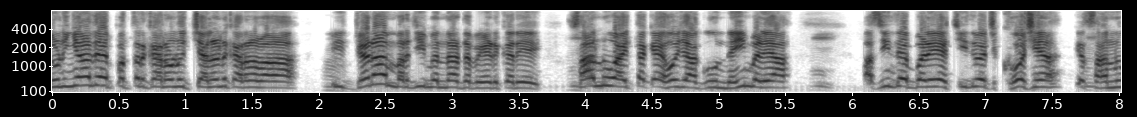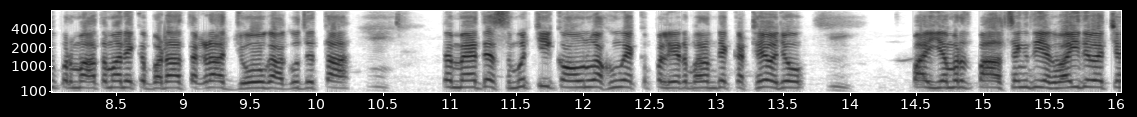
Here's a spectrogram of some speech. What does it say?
ਦੁਨੀਆ ਦੇ ਪੱਤਰਕਾਰਾਂ ਨੂੰ ਚੈਲੰਜ ਕਰਨ ਵਾਲਾ ਵੀ ਜਿਹੜਾ ਮਰਜ਼ੀ ਮੇਰੇ ਨਾਲ ਡਿਬੇਟ ਕਰੇ। ਸਾਨੂੰ ਅੱਜ ਤੱਕ ਇਹੋ ਜਿਹਾ ਆਗੂ ਨਹੀਂ ਮਿਲਿਆ। ਅਸੀਂ ਤੇ ਬੜੇ ਚੀਜ਼ ਦੇ ਵਿੱਚ ਖੁਸ਼ ਹਾਂ ਕਿ ਸਾਨੂੰ ਪ੍ਰਮਾਤਮਾ ਨੇ ਇੱਕ ਬੜਾ ਤਕੜਾ ਯੋਗ ਆਗੂ ਦਿੱਤਾ। ਤੇ ਮੈਂ ਤੇ ਸਮੁੱਚੀ ਕੌਮ ਨੂੰ ਆਖੂੰ ਇੱਕ ਪਲੇਟਫਾਰਮ ਤੇ ਇਕੱਠੇ ਹੋ ਜਾਓ। ਭਾਈ ਅਮਰਪਾਲ ਸਿੰਘ ਦੀ ਅਗਵਾਈ ਦੇ ਵਿੱਚ।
